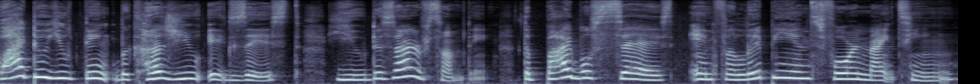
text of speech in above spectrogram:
Why do you think because you exist, you deserve something? The Bible says in Philippians 4:19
